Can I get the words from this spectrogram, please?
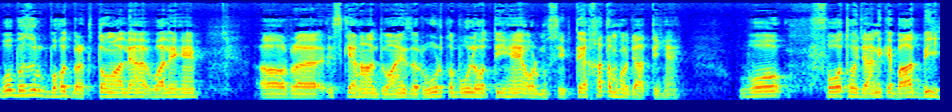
وہ بزرگ بہت برکتوں والے والے ہیں اور اس کے ہاں دعائیں ضرور قبول ہوتی ہیں اور مصیبتیں ختم ہو جاتی ہیں۔ وہ فوت ہو جانے کے بعد بھی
